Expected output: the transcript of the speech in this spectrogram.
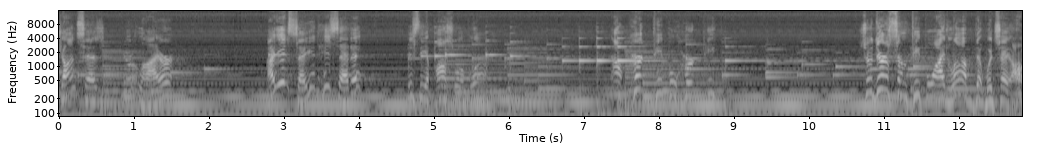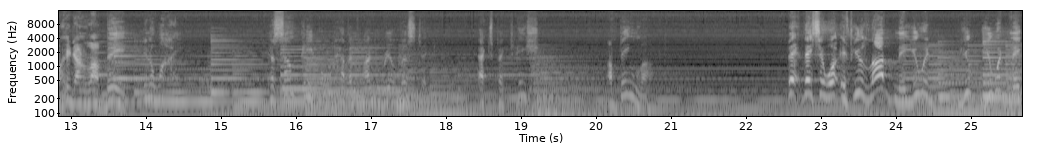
John says, you're a liar. I didn't say it, he said it. He's the apostle of love. Now, hurt people hurt people. So there are some people I love that would say, oh, he doesn't love me. You know why? Because some people have an unrealistic expectation of being loved. They, they say, well, if you loved me, you would, you, you would make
